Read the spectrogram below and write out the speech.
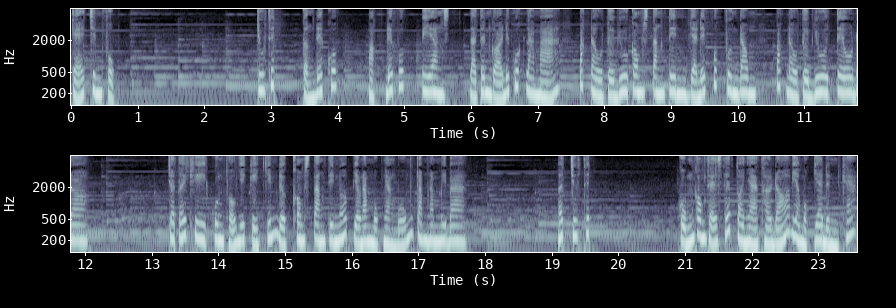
kẻ chinh phục. Chú thích cận đế quốc hoặc đế quốc Pians là tên gọi đế quốc La Mã bắt đầu từ vua Constantine và đế quốc phương Đông bắt đầu từ vua Theodore cho tới khi quân Thổ Nhĩ Kỳ chiếm được Constantinople vào năm 1453. Hết chú thích. Cũng không thể xếp tòa nhà thờ đó vào một gia đình khác,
